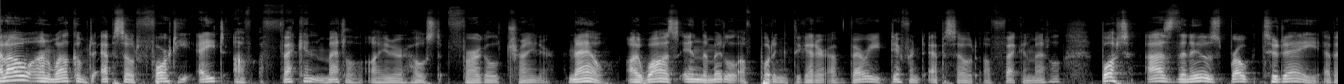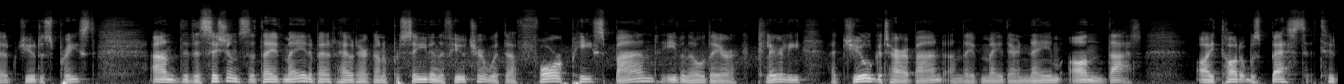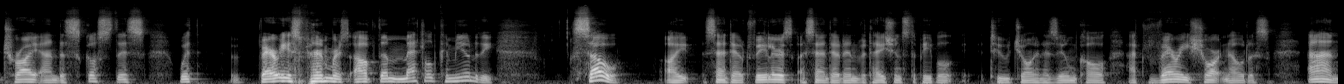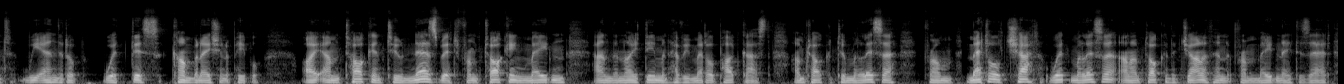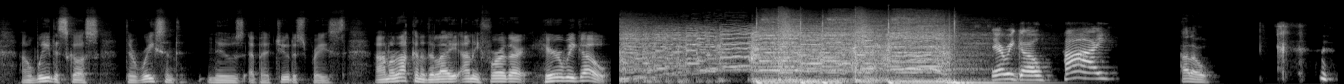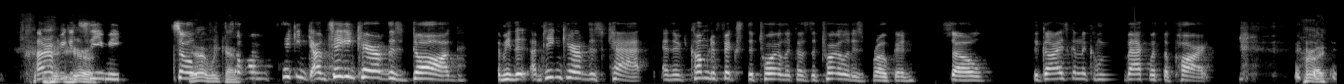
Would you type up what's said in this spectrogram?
Hello and welcome to episode 48 of Feckin' Metal. I am your host, Fergal Trainer. Now, I was in the middle of putting together a very different episode of Feckin' Metal, but as the news broke today about Judas Priest and the decisions that they've made about how they're going to proceed in the future with a four piece band, even though they are clearly a dual guitar band and they've made their name on that. I thought it was best to try and discuss this with various members of the metal community. So I sent out feelers, I sent out invitations to people to join a Zoom call at very short notice, and we ended up with this combination of people. I am talking to Nesbit from Talking Maiden and the Night Demon Heavy Metal podcast. I'm talking to Melissa from Metal Chat with Melissa, and I'm talking to Jonathan from Maiden A to Z. And we discuss the recent news about Judas Priest. And I'm not going to delay any further. Here we go. There we go. Hi. Hello. I don't know if you can Yeah. see me. So, Yeah, we can. so I'm taking I'm taking care of this dog. I mean, I'm taking care of this cat, and they've come to fix the toilet because the toilet is broken. So the guy's going to come back with the part. All right.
